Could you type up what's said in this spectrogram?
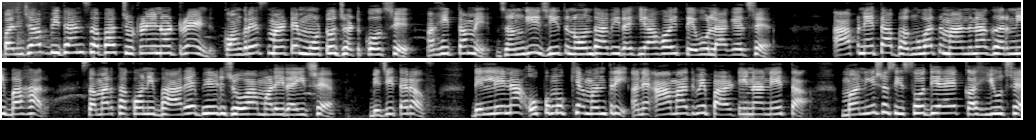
પંજાબ વિધાનસભા ચૂંટણીનો ટ્રેન્ડ કોંગ્રેસ માટે મોટો ઝટકો છે. અહીં તમે જંગી જીત નોંધાવી રહ્યા હોય તેવું લાગે છે. આપ નેતા ભગવત માનના ઘરની બહાર સમર્થકોની ભારે ભીડ જોવા મળી રહી છે. બીજી તરફ, દિલ્હીના ઉપમુખ્યમંત્રી અને આમ આદમી પાર્ટીના નેતા મનીષ સિસોદિયાએ કહ્યું છે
